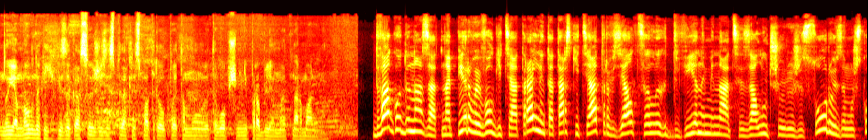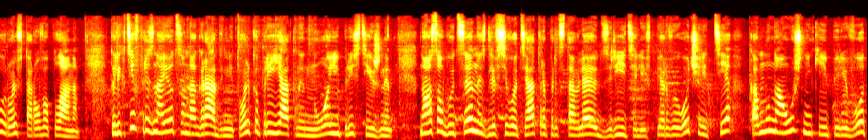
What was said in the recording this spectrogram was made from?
Ну, я много на каких языках в своей жизни спектакли смотрел, поэтому это, в общем, не проблема, это нормально. Два года назад на первой «Волге» театральный татарский театр взял целых две номинации за лучшую режиссуру и за мужскую роль второго плана. Коллектив признается, награды не только приятные, но и престижные. Но особую ценность для всего театра представляют зрители. В первую очередь те, кому наушники и перевод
